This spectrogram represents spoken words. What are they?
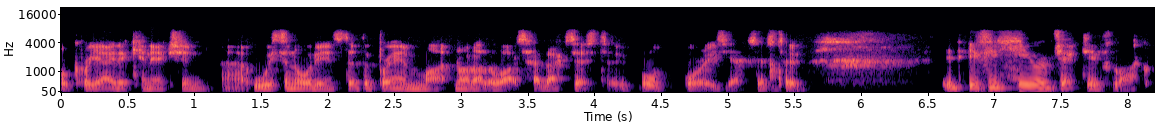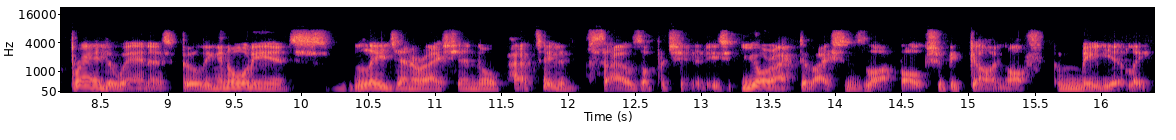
or create a connection uh, with an audience that the brand might not otherwise have access to or, or easy access to. If you hear objectives like brand awareness, building an audience, lead generation, or perhaps even sales opportunities, your activations light bulb should be going off immediately.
